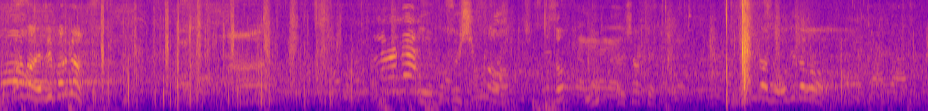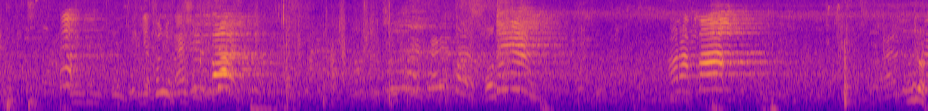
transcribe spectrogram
빠르다. 예지 빠르다. 이 목소리 쉬구나. 있어? 응? 시작해. 어디다가 어디다가? 연결.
